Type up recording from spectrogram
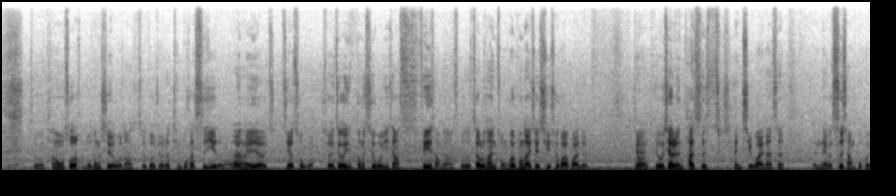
就他跟我说了很多东西，我当时都觉得挺不可思议的吧，我也没有接触过，所以这个东西我印象非常非常深，在路上你总会碰到一些奇奇怪怪的。对有些人他是很奇怪，但是呃那个思想不会，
